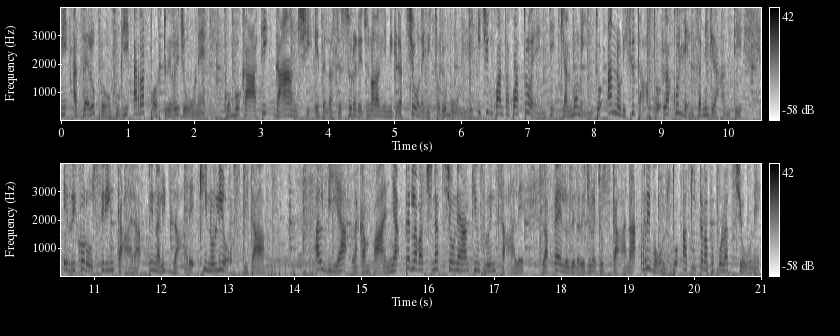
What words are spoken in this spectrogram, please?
comuni a zero profughi al rapporto in regione, convocati da ANCI e dall'assessore regionale all'immigrazione Vittorio Bugli i 54 enti che al momento hanno rifiutato l'accoglienza migranti. Enrico Rossi rincara penalizzare chi non li ospita. Al via la campagna per la vaccinazione anti-influenzale, l'appello della Regione Toscana rivolto a tutta la popolazione,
